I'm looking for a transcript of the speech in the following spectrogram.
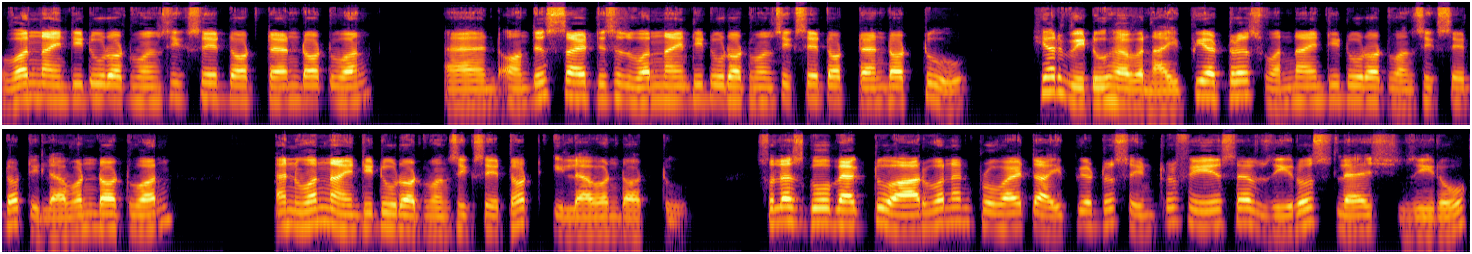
192.168.10.1 and on this side this is 192.168.10.2 here we do have an IP address 192.168.11.1 and 192.168.11.2. So let's go back to R1 and provide the IP address interface F0 slash 0,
